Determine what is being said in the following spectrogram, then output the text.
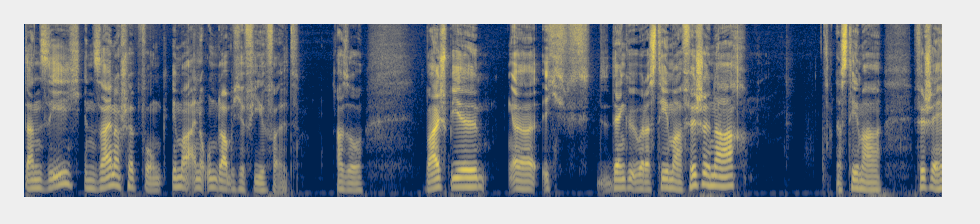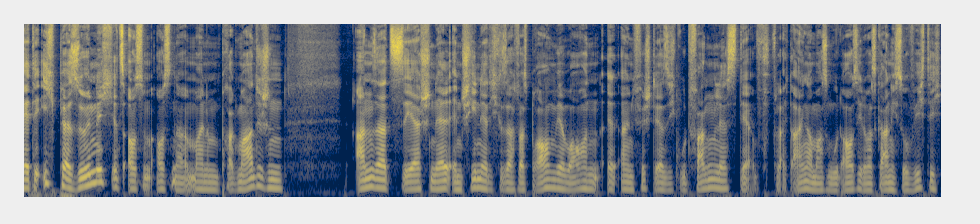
dann sehe ich in seiner Schöpfung immer eine unglaubliche Vielfalt. Also Beispiel, äh, ich denke über das Thema Fische nach. Das Thema Fische hätte ich persönlich jetzt aus, aus einer, meinem pragmatischen Ansatz sehr schnell entschieden, hätte ich gesagt, was brauchen wir? Wir brauchen äh, einen Fisch, der sich gut fangen lässt, der vielleicht einigermaßen gut aussieht, aber ist gar nicht so wichtig,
